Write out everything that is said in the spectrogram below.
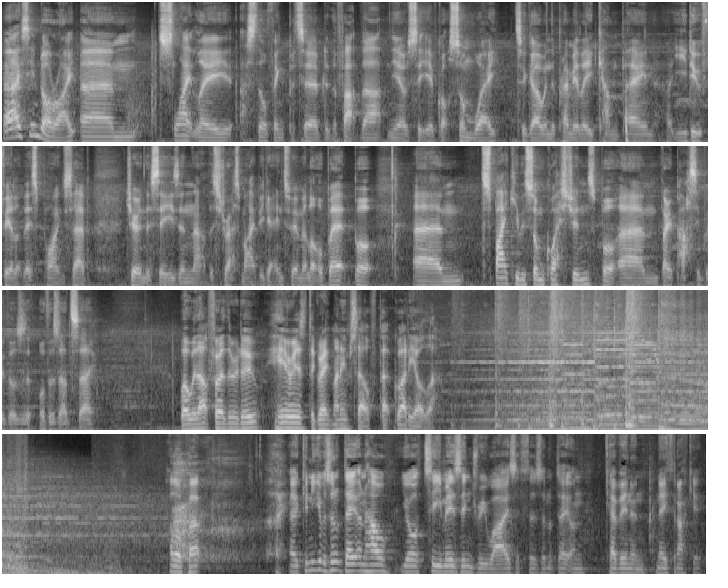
Uh, I seemed all right. Um, slightly, I still think perturbed at the fact that you know City have got some way to go in the Premier League campaign. Uh, you do feel at this point, Seb, during the season that the stress might be getting to him a little bit, but um, spiky with some questions, but um, very passive with others, others, I'd say. Well, without further ado, here is the great man himself, Pep Guardiola. Hello, Pep. Uh, can you give us an update on how your team is injury wise? If there's an update on Kevin and Nathan Ake.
